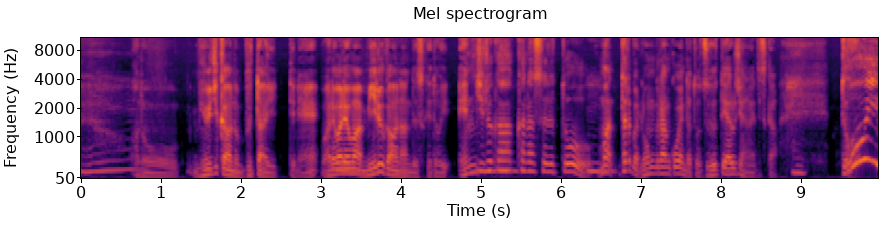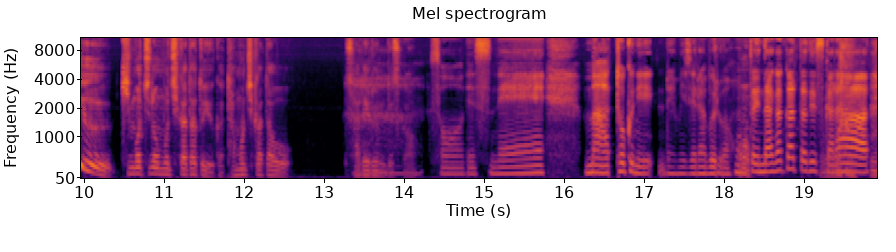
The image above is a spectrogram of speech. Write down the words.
ね。あのミュージカルの舞台ってね我々は見る側なんですけど、演じる側からすると、うん。まあ例えばロングラン公演だとずっとやるじゃないですか、はい。どういう気持ちの持ち方というか保ち方をされるんですか？そうですね。まあ特にレ・ミゼラブルは本当に長かったですから、うん。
